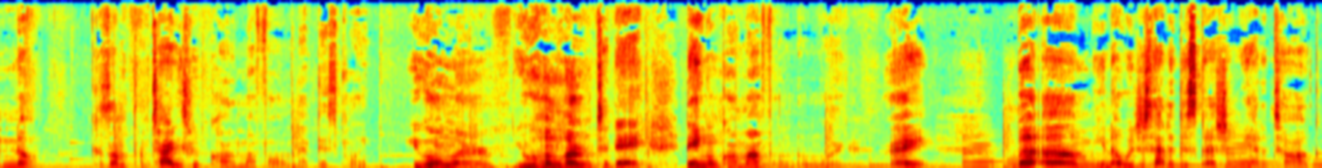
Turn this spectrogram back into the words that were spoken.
no. Because I'm, I'm tired of these people calling my phone at this point. You gonna learn. You gonna learn today. They ain't gonna call my phone no more, right? But um, you know, we just had a discussion. We had a talk.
